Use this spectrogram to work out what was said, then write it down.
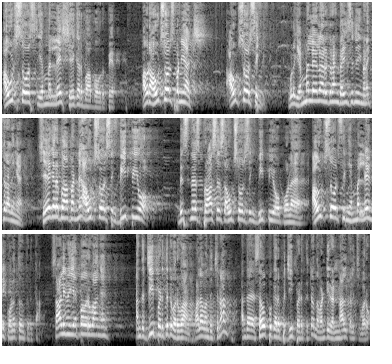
outsource MLA Sekar Babu ஒரு பேர். அவர் அவுட் சோர்ஸ் பண்ணியாச்சு அவுட் சோர்சிங் உங்களுக்கு எம்எல்ஏ எல்லாம் இருக்கிறாங்க தயவு செஞ்சு நினைச்சிடாதீங்க. Sekar Baban outsourcing BPO business process outsourcing BPO போல அவுட் சோர்சிங் எம்எல்ஏ இன்னைக்கு குளத்துக்கு இருக்கான் ஸ்டாலின் எப்ப வருவாங்க? அந்த ஜீப் எடுத்துட்டு வருவாங்க. மழை வந்துச்சுன்னா அந்த சிவப்பு கருப்பு ஜீப் எடுத்துட்டு அந்த வண்டி ரெண்டு நாள் கழிச்சு வரும்.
